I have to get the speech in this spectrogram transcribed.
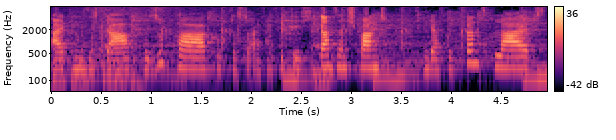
eignen sich dafür super. Guck, dass du einfach wirklich ganz entspannt in der Frequenz bleibst,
